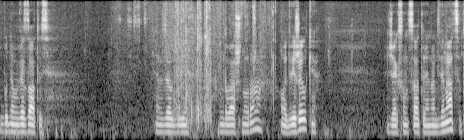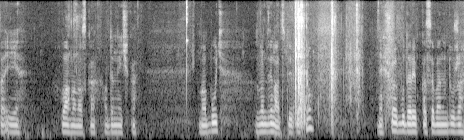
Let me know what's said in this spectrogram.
Будемо в'язатись. Я взяв дві, два шнура, о, дві жилки. Jackson Saturn 012 і флагмановська одиничка. Мабуть, з 012 почну. Якщо буде рибка себе не дуже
